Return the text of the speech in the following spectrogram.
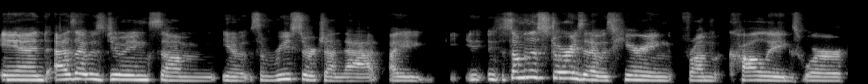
and as I was doing some, you know, some research on that, I some of the stories that I was hearing from colleagues were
